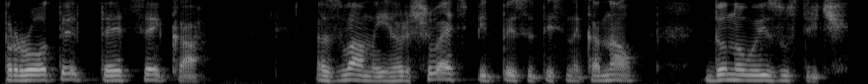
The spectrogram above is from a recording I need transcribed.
проти ТЦК. З вами Ігор Швець. Підписуйтесь на канал. До нової зустрічі!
